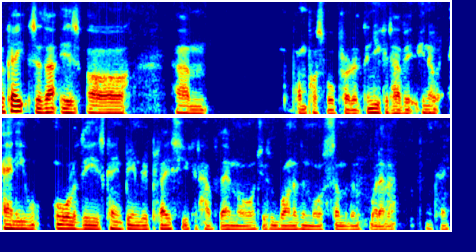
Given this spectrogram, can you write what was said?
Okay, so that is our um, one possible product. And you could have it, you know, any, all of these can being replaced. You could have them or just one of them or some of them, whatever. Okay.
